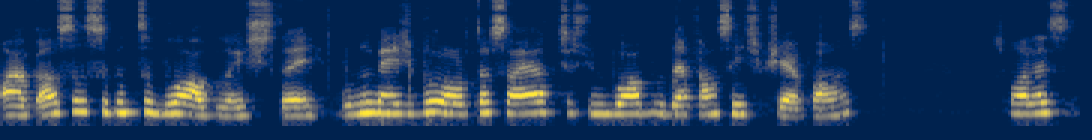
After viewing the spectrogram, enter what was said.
Bak asıl sıkıntı bu abla işte. Bunu mecbur orta sahaya atacağız çünkü bu abla defansa hiçbir şey yapamaz. Suarez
